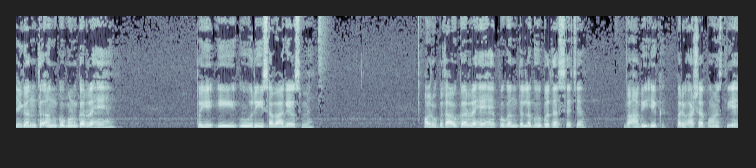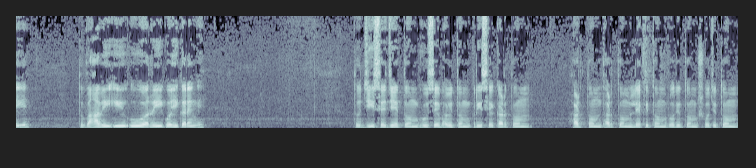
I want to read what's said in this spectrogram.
इगंत अंग को गुण कर रहे हैं तो ये ई, उ, री सब आ गए उसमें। और उपधाव कर रहे हैं पुगंत लघु बधस्य च, वहाँ भी एक परिभाषा पहुँचती है ये। तो वहाँ भी ई, उ और री को ही करेंगे। तो जी से जे तुम, भू से भवितुम, क्री से कर तुम हर तुम धर लेखितुम, रोदितुम, शोचितुम,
